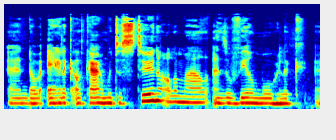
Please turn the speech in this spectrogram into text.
En dat we eigenlijk elkaar moeten steunen allemaal en zoveel mogelijk uh,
